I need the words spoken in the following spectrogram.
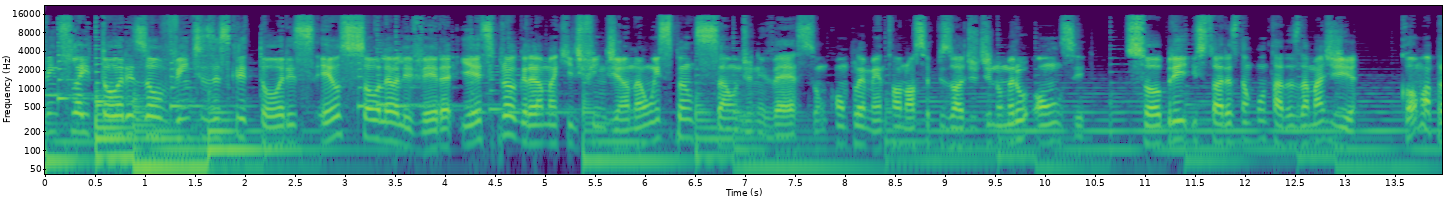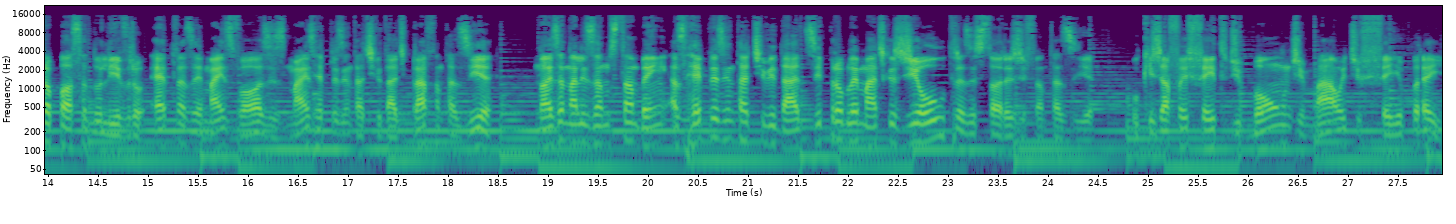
ouvintes leitores, ouvintes escritores. Eu sou o Léo Oliveira e esse programa aqui de fim de ano é uma expansão de universo, um complemento ao nosso episódio de número 11 sobre histórias não contadas da magia. Como a proposta do livro é trazer mais vozes, mais representatividade para a fantasia, nós analisamos também as representatividades e problemáticas de outras histórias de fantasia, o que já foi feito de bom, de mal e de feio por aí.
